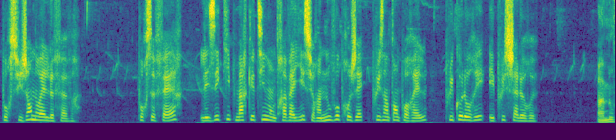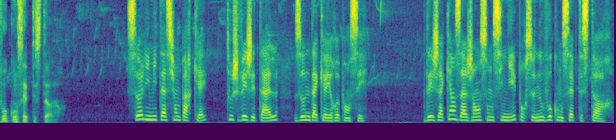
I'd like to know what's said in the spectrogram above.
Poursuit Jean-Noël Lefebvre. Pour ce faire, les équipes marketing ont travaillé sur un nouveau projet plus intemporel, plus coloré et plus chaleureux. Un nouveau concept store. Sol imitation parquet, touche végétale, zone d'accueil repensée. Déjà 15 agences sont signées pour ce nouveau concept store.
